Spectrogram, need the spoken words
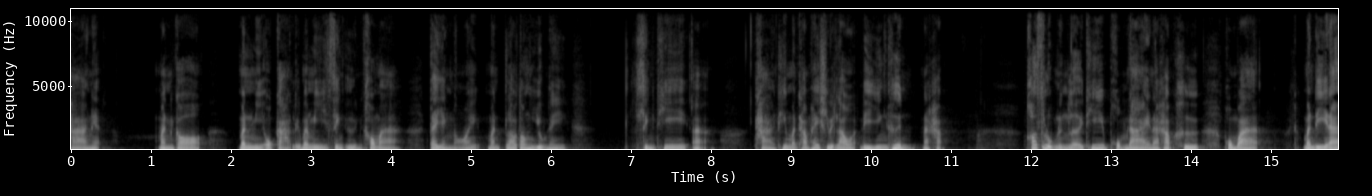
ทางเนี่ยมันก็มันมีโอกาสหรือมันมีสิ่งอื่นเข้ามา แต่อย่างน้อยมันเราต้องอยู่ในสิ่งที่อ่าทางที่มันทำให้ชีวิตเราดียิ่งขึ้นนะครับ ข้อสรุปหนึ่งเลยที่ผมได้นะครับ คือผมว่า มันดีนะ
